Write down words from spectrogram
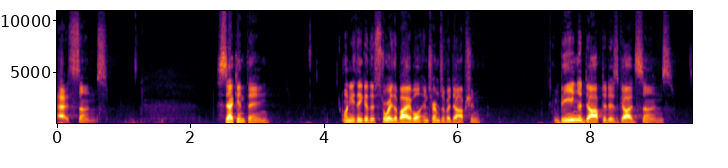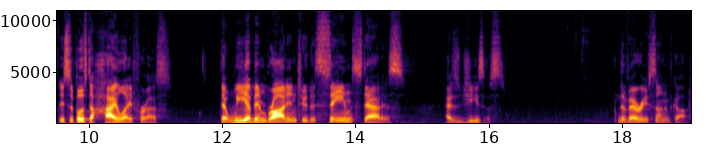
as sons. Second thing, when you think of the story of the Bible in terms of adoption, being adopted as God's sons is supposed to highlight for us that we have been brought into the same status as Jesus, the very Son of God.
